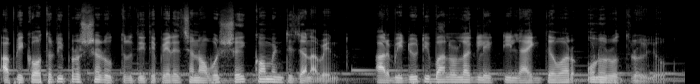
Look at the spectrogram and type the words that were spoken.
আপনি কতটি প্রশ্নের উত্তর দিতে পেরেছেন অবশ্যই কমেন্টে জানাবেন। আর ভিডিওটি ভালো লাগলে একটি লাইক দেওয়ার অনুরোধ রইল।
